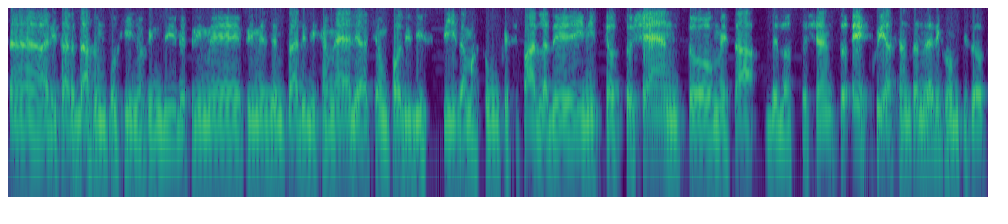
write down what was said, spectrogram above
eh, ha ritardato un pochino, quindi le prime, esemplari di Camelia c'è un po' di disfida, ma comunque si parla di inizio 800, metà dell'Ottocento. E qui a Sant'Andrea di Compito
